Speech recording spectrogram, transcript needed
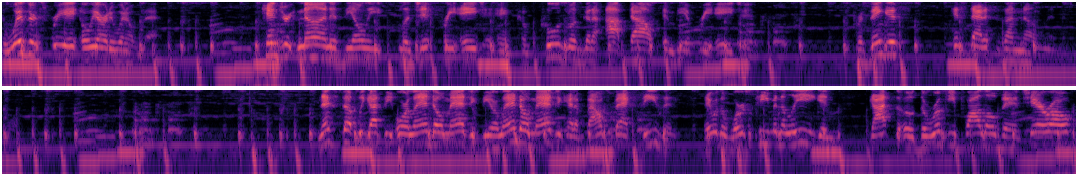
the Wizards free oh we already went over that. Kendrick Nunn is the only legit free agent, and Kuzma's gonna opt out and be a free agent. Porzingis, his status is unknown at this point. Next up, we got the Orlando Magic. The Orlando Magic had a bounce back season. They were the worst team in the league and got the, the rookie Paolo Banchero,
